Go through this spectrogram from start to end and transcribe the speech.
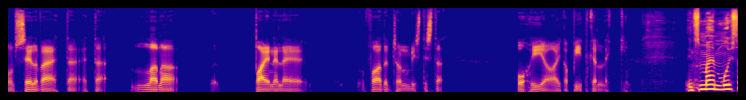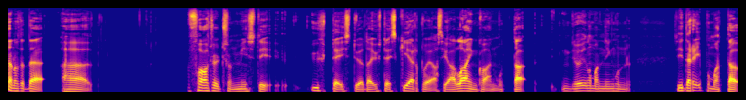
on selvää, että, että Lana painelee Father John Mististä ohjaa aika pitkällekin. Itse mä en muistanut tätä uh, Father John Misty yhteistyötä, yhteiskiertoja-asiaa lainkaan, mutta jo ilman niin kuin, siitä riippumatta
